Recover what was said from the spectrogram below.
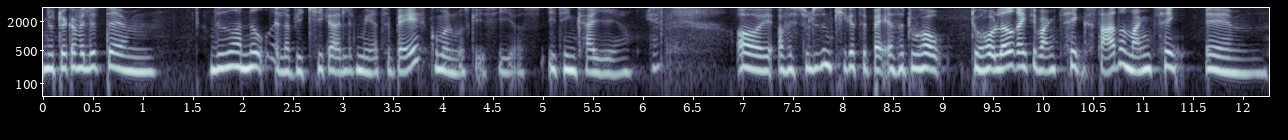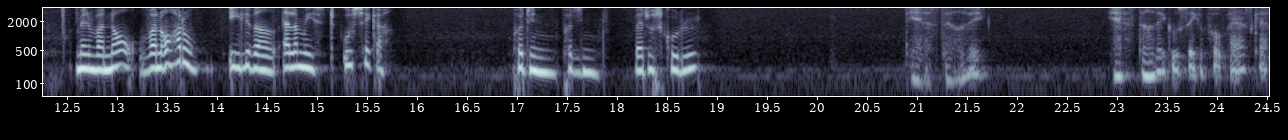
Nu dykker vi lidt øh, videre ned, eller vi kigger lidt mere tilbage, kunne man måske sige også, i din karriere. Ja. Og, og hvis du ligesom kigger tilbage, altså du har, du har jo lavet rigtig mange ting, startet mange ting, øh, men hvornår, hvornår har du egentlig været allermest usikker på, din, på din, hvad du skulle? Det er der stadigvæk. Jeg er da stadigvæk usikker på, hvad jeg skal.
